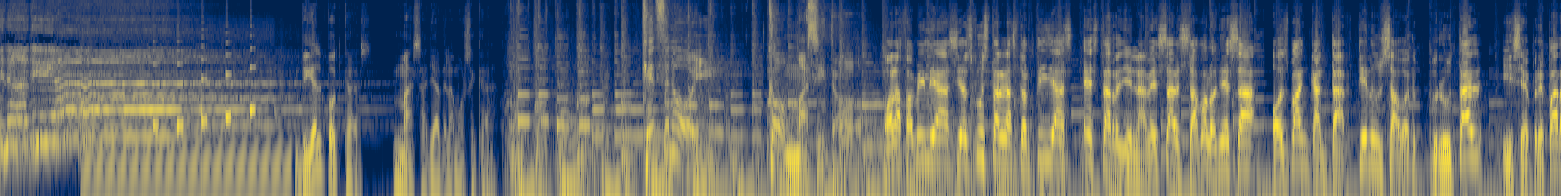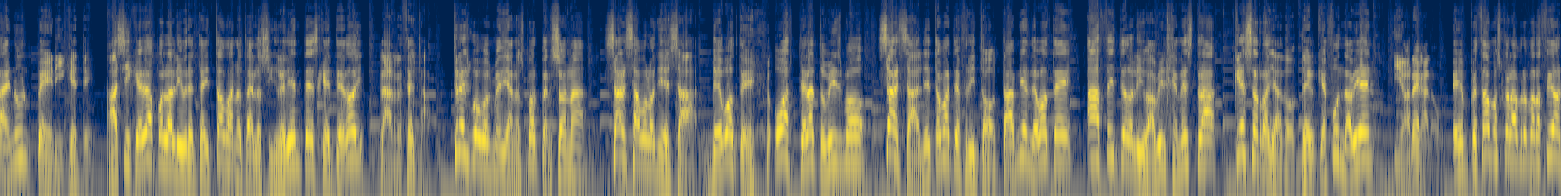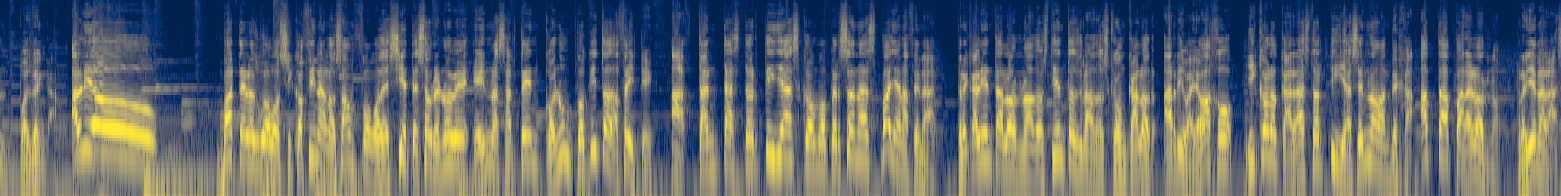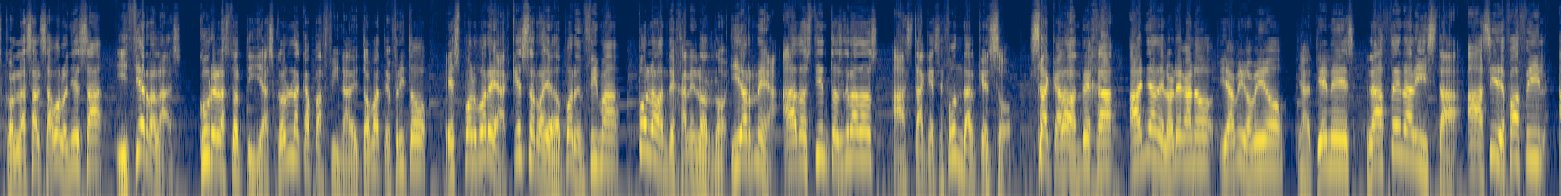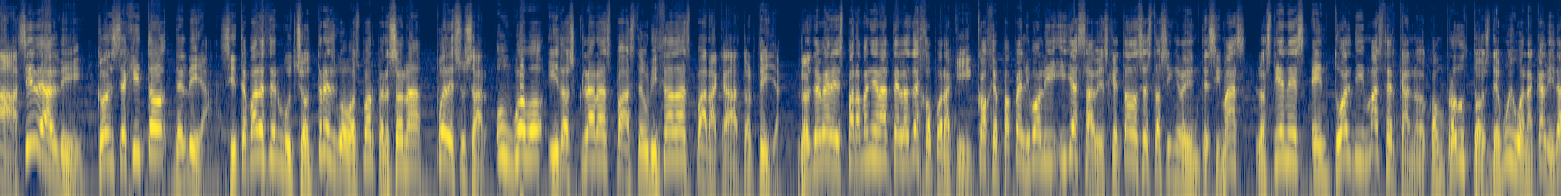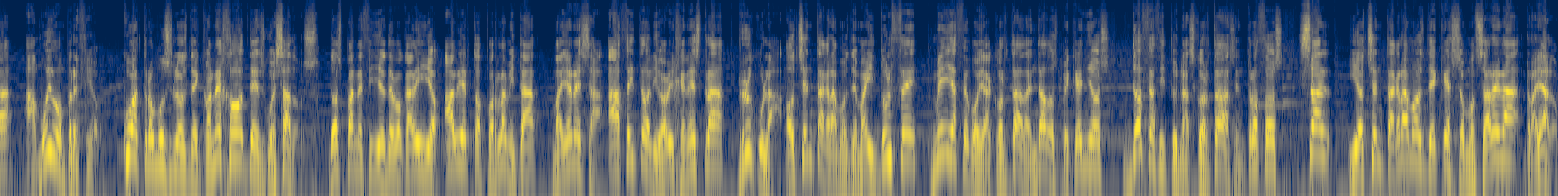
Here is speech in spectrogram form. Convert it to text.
Cadena Dial. Día el podcast, más allá de la música. ¿Qué hacen hoy? Con Masito. Hola familia, si os gustan las tortillas, esta rellena de salsa boloñesa os va a encantar. Tiene un sabor brutal y se prepara en un periquete. Así que vea por la libreta y toma nota de los ingredientes que te doy la receta. 3 huevos medianos por persona, salsa boloñesa de bote o háztela tú mismo, salsa de tomate frito también de bote, aceite de oliva virgen extra, queso rallado del que funda bien y orégano. ¿Empezamos con la preparación? Pues venga, ¡al lío! Bate los huevos y cocínalos a un fuego de 7 sobre 9 en una sartén con un poquito de aceite. Haz tantas tortillas como personas vayan a cenar. Precalienta el horno a 200 grados con calor arriba y abajo y coloca las tortillas en una bandeja apta para el horno. Rellénalas con la salsa boloñesa y ciérralas. Cubre las tortillas con una capa fina de tomate frito, espolvorea queso rallado por encima, pon la bandeja en el horno y hornea a 200 grados hasta que se funda el queso. Saca la bandeja, añade el orégano y amigo mío, ya tienes la cena lista. Así de fácil, así de Aldi. Consejito del día. Si te parecen mucho tres huevos por persona, puedes usar un huevo y dos claras pasteurizadas para cada tortilla. Los deberes para mañana te los dejo por aquí. Coge papel y boli y ya sabes que todos estos ingredientes y más los tienes en tu Aldi más cercano con productos de muy buena calidad a muy buen precio. 4 muslos de conejo deshuesados, 2 panecillos de bocadillo abiertos por la mitad, mayonesa, aceite de oliva virgen extra, rúcula, 80 gramos de maíz dulce, media cebolla cortada en dados pequeños, 12 aceitunas cortadas en trozos, sal y 80 gramos de queso mozzarella rallado.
